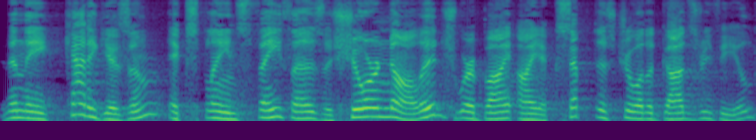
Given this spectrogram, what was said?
Then the Catechism explains faith as a sure knowledge whereby I accept as true all that God's revealed.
